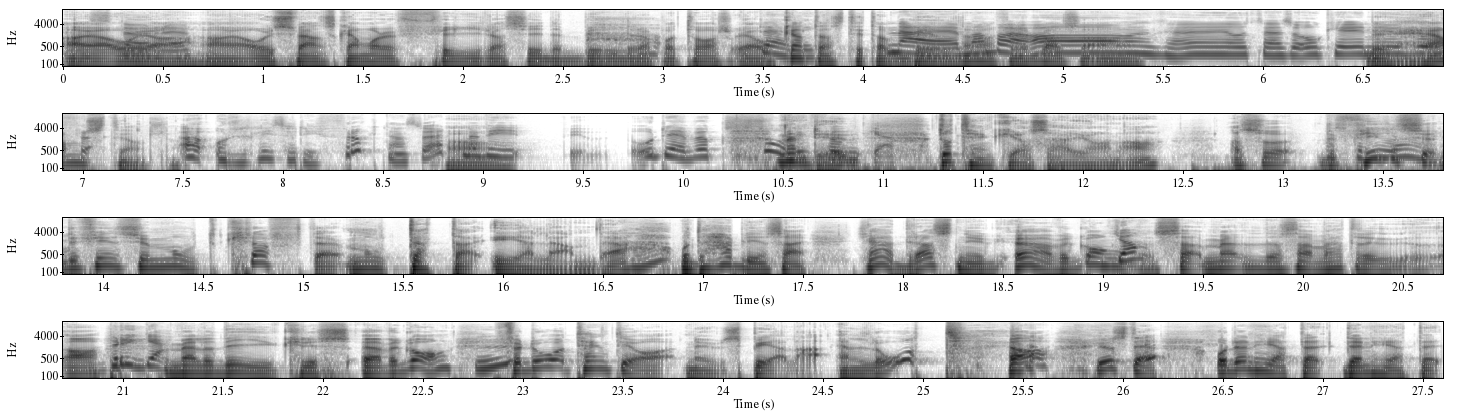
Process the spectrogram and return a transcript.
Ja, ja, större. ja. Och i svenskan var det fyra sidor bildreportage. Jag är orkar inte ens titta på Nej, bilderna. man bara, det är bara så, ah, och sen så Det nu är det hemskt egentligen. Ja, och det, liksom, det är fruktansvärt, men vi, och det är väl också så Men det du, funkar. Då tänker jag så här, Johanna. Alltså, det, finns ju, det finns ju motkrafter mot detta elände. Och det här blir en så här jädra snygg övergång. Ja. Så med, så vad heter det? Ja, Brygga. Mm. melodikryssövergång. För då tänkte jag nu spela en låt. Ja, just det. Och den heter, den heter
